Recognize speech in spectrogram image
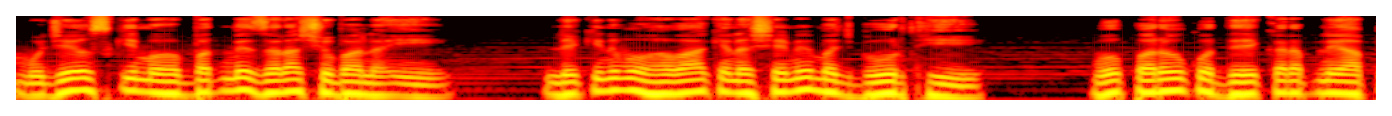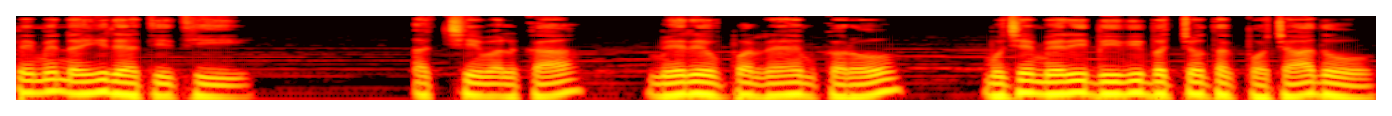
मुझे उसकी मोहब्बत में ज़रा शुबा नहीं, लेकिन वो हवा के नशे में मजबूर थी। वो परों को देखकर अपने आपे में नहीं रहती थी। अच्छी मलका, मेरे ऊपर रहम करो मुझे मेरी बीवी बच्चों तक पहुँचा दो।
